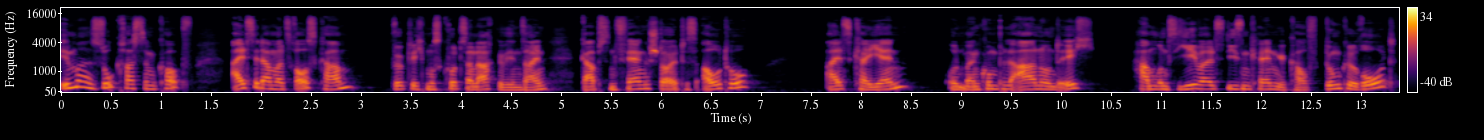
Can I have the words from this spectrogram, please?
immer so krass im Kopf. Als er damals rauskam, wirklich muss kurz danach gewesen sein, gab es ein ferngesteuertes Auto als Cayenne und mein Kumpel Arne und ich haben uns jeweils diesen Cayenne gekauft. Dunkelrot,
